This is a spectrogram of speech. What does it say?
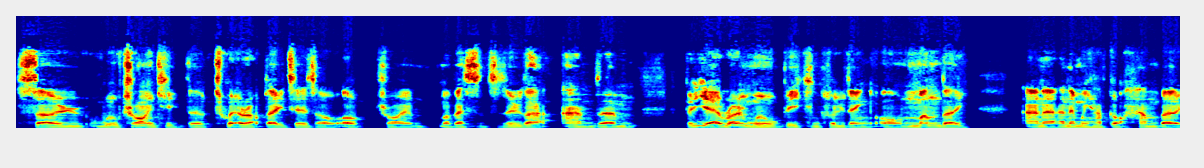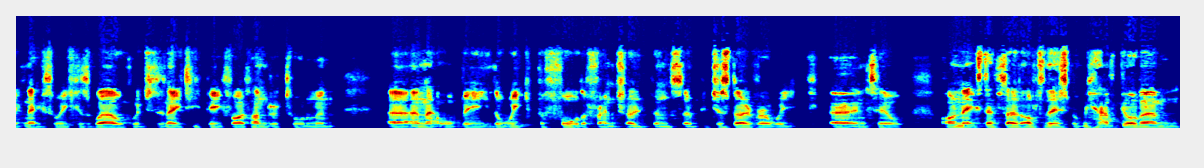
so we'll try and keep the Twitter updated. I'll, I'll try my best to do that. And um, but yeah, Rome will be concluding on Monday, and uh, and then we have got Hamburg next week as well, which is an ATP 500 tournament, uh, and that will be the week before the French Open. So just over a week uh, until our next episode after this. But we have got um,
